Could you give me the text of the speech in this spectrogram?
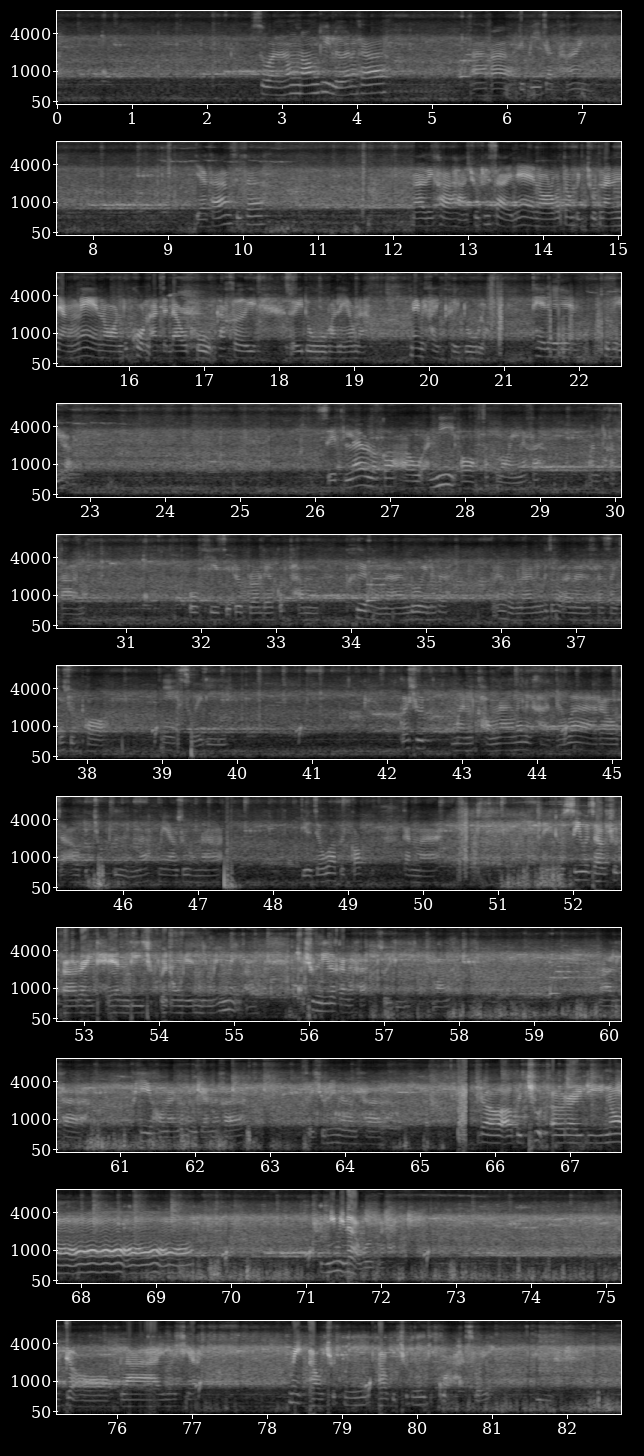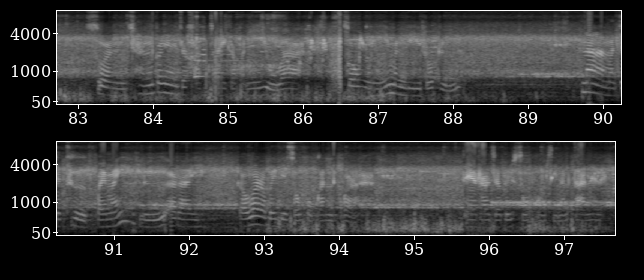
ส่วนน้องๆที่เหลือนะคะมาค่ะเดี๋ยวพี่จัดให้อย่าค้างสิคะมาเลยค่ะหาชุดให้ใส่แน่นอนว่าต้องเป็นชุดนั้นอย่างแน่นอนทุกคนอาจจะเดาถูกถ้าเคยเคยดูมาแล้วนะ ไม่มีใครเคยดูหรอก เทเดนชุดนี้ค่ะ เสร็จแล้วเราก็เอาอันนี้ออกสักหน่อยนะคะ มันขัดตาเนาะโอเคเสร็จเรียบร้อยแล้วก็ทำเพื่อนของนางด้วยนะคะ เพื่อนของนางนี่ไม่ต้องอะไรเลยค่ะใส่แค่ชุดพอ นี่สวยดี ก็ชุดเหมือนของนางนั่นแหละค่ะ แต่ว่าเราจะเอาเป็นชุดอื่นนะไม่เอาชุดของนางเดี๋ยวจะว่าไปก๊อปกันมาไหนดูซิว่าจะเอาชุดอะไรแทนดีชุดไปโรงเรียนดีไหมไม่เอา เอชุดนี้แล้วกันนะคะ สวยดีมั้งมาเลยค่ะ พี่ของนางก็เหมือนกันนะคะ ใส่ชุดให้นางเลยค่ะ เราเอาเป็นชุดอะไรดีเนาะชุดนี้มีหน้าเวิร์กนะคะดอกลายมาเชียร์ไม่เอาชุดนี้ เอาเป็นชุดนี้ดีกว่า สวยดี ส่วนฉันก็ยังจะขัดใจกับอันนี้อยู่ว่า ทรงอย่างนี้มันดีรถหรือ หน้ามันจะเถิกไปไหมหรืออะไร เราว่าเราไปเปลี่ยนทรงผมกันดีกว่านะคะแต่เราจะไปทรงผมสีน้ำตาลนี่นแหละ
